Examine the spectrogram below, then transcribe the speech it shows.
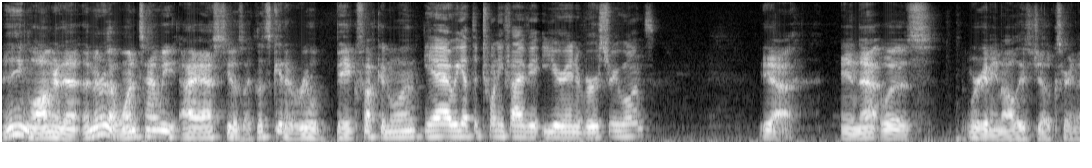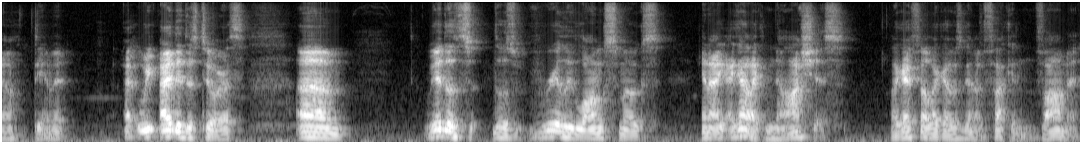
Anything longer than I remember that one time we I asked you I was like let's get a real big fucking one. yeah, we got the 25 year anniversary ones. Yeah, and that was we're getting all these jokes right now. Damn it, I, we I did this to us. Um, we had those those really long smokes, and I, I got like nauseous. Like I felt like I was gonna fucking vomit.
